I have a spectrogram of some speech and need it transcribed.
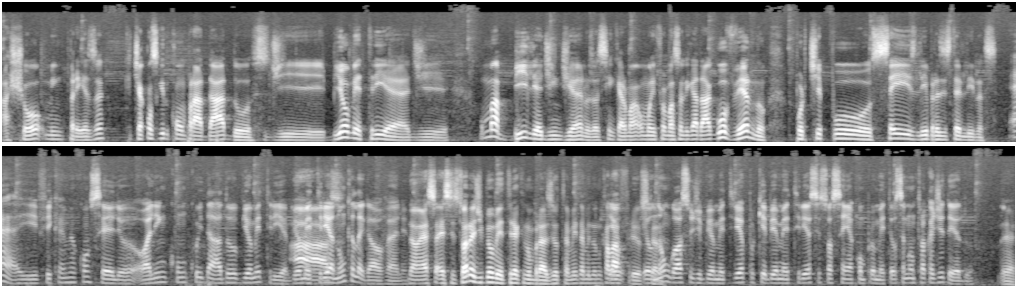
achou uma empresa que tinha conseguido comprar dados de biometria de uma bilha de indianos, assim, que era uma, uma informação ligada a governo por tipo 6 libras esterlinas. É, e fica aí meu conselho: olhem com cuidado biometria. Biometria Ah, nunca é legal, velho. Não, essa, essa história de biometria aqui no Brasil também tá me dando eu, calafrios, eu cara. não gosto de biometria porque biometria, se sua senha comprometeu, você não troca de dedo, É.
